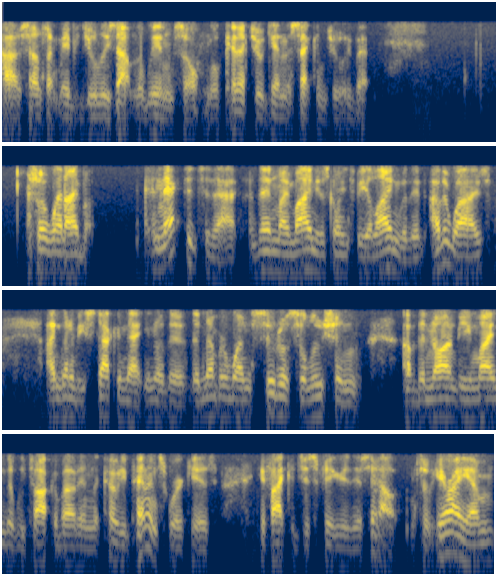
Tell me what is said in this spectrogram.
Uh, sounds like maybe Julie's out in the wind, so we'll connect you again in a second, Julie. But so when I'm connected to that, then my mind is going to be aligned with it. Otherwise, I'm going to be stuck in that. You know, the the number one pseudo solution of the non-being mind that we talk about in the codependence work is if I could just figure this out. So here I am.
